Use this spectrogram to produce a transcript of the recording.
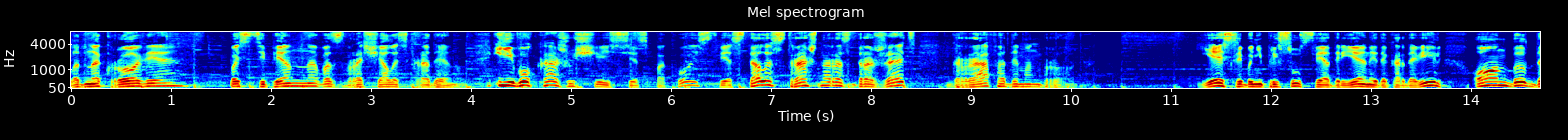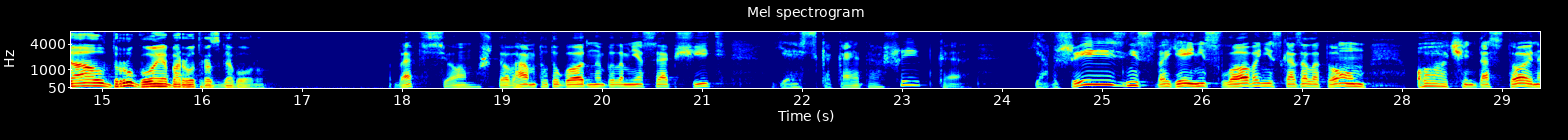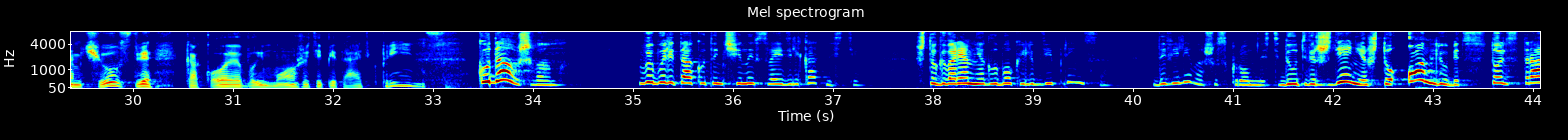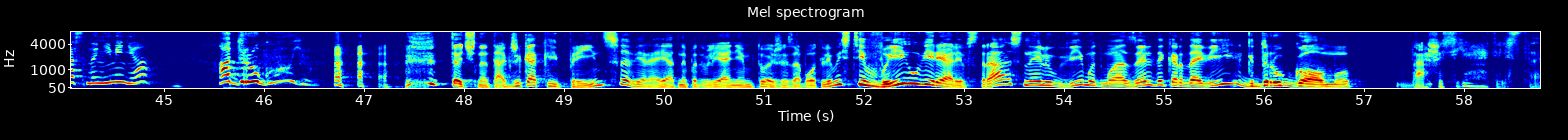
Хладнокровие постепенно возвращалось к Родену, и его кажущееся спокойствие стало страшно раздражать графа де Монброна. Если бы не присутствие Адриены де Кардавиль, он бы дал другой оборот разговору. Во всем, что вам тут угодно было мне сообщить, есть какая-то ошибка. Я в жизни своей ни слова не сказал о том очень достойном чувстве, какое вы можете питать к принцу. Куда уж вам? Вы были так утончены в своей деликатности, что, говоря мне о глубокой любви принца, довели вашу скромность до утверждения, что он любит столь страстно не меня, а другую. Точно так же, как и принца, вероятно, под влиянием той же заботливости, вы уверяли в страстной любви мадемуазель де Кардавиль к другому. Ваше сиятельство,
